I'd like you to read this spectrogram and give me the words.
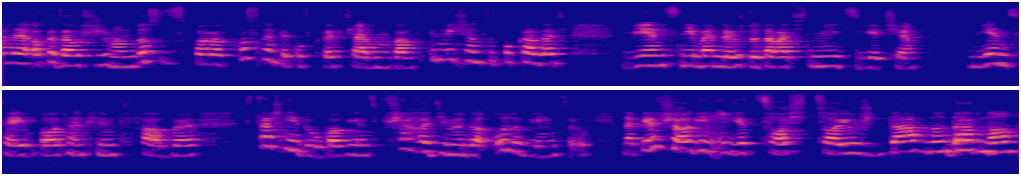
ale okazało się, że mam dosyć sporo kosmetyków, które chciałabym Wam w tym miesiącu pokazać, więc nie będę już dodawać nic, wiecie, więcej, bo ten film trwałby strasznie długo, więc przechodzimy do ulubieńców. Na pierwszy ogień idzie coś, co już dawno, dawno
